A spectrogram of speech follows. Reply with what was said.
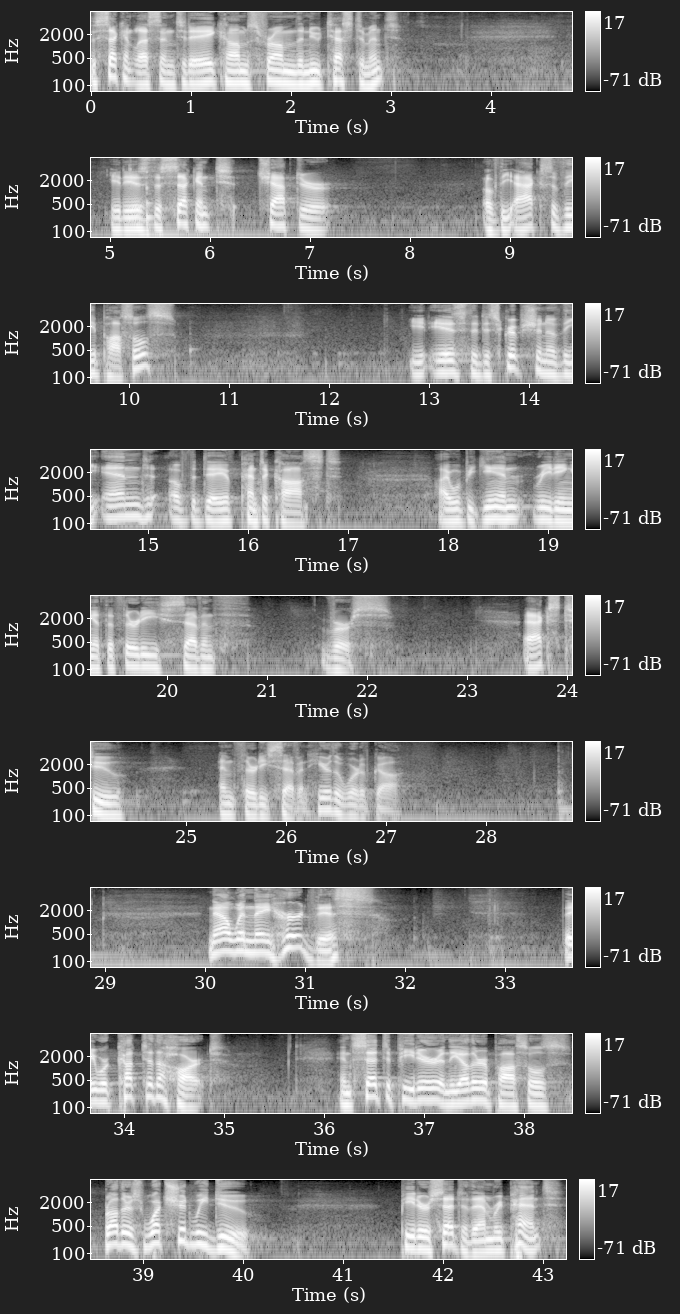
The second lesson today comes from the New Testament. It is the second chapter of the Acts of the Apostles. It is the description of the end of the day of Pentecost. I will begin reading at the 37th verse. Acts 2 and 37. Hear the word of God. Now, when they heard this, they were cut to the heart and said to Peter and the other apostles, Brothers, what should we do? Peter said to them, Repent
